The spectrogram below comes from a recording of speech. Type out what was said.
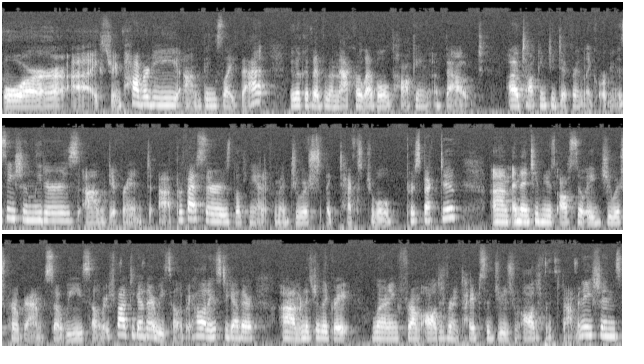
or uh, extreme poverty, um, things like that. We look at them from a macro level, talking about uh, talking to different like organization leaders, um, different uh, professors, looking at it from a Jewish like textual perspective. Um, and then Tivnu is also a Jewish program, so we celebrate Shabbat together, we celebrate holidays together, um, and it's really great learning from all different types of Jews from all different denominations.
